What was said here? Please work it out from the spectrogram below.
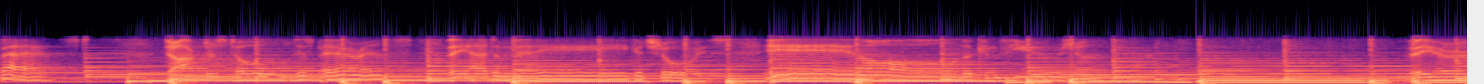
fast. Doctors told his parents they had to make a choice in all the confusion. They heard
